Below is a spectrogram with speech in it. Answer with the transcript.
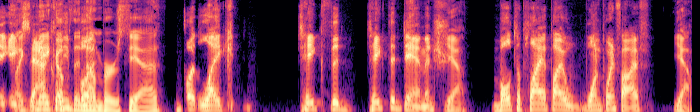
E- Like exactly make up the but, numbers. Yeah. but like take the take the damage Yeah. multiply it by 1.5 Yeah.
